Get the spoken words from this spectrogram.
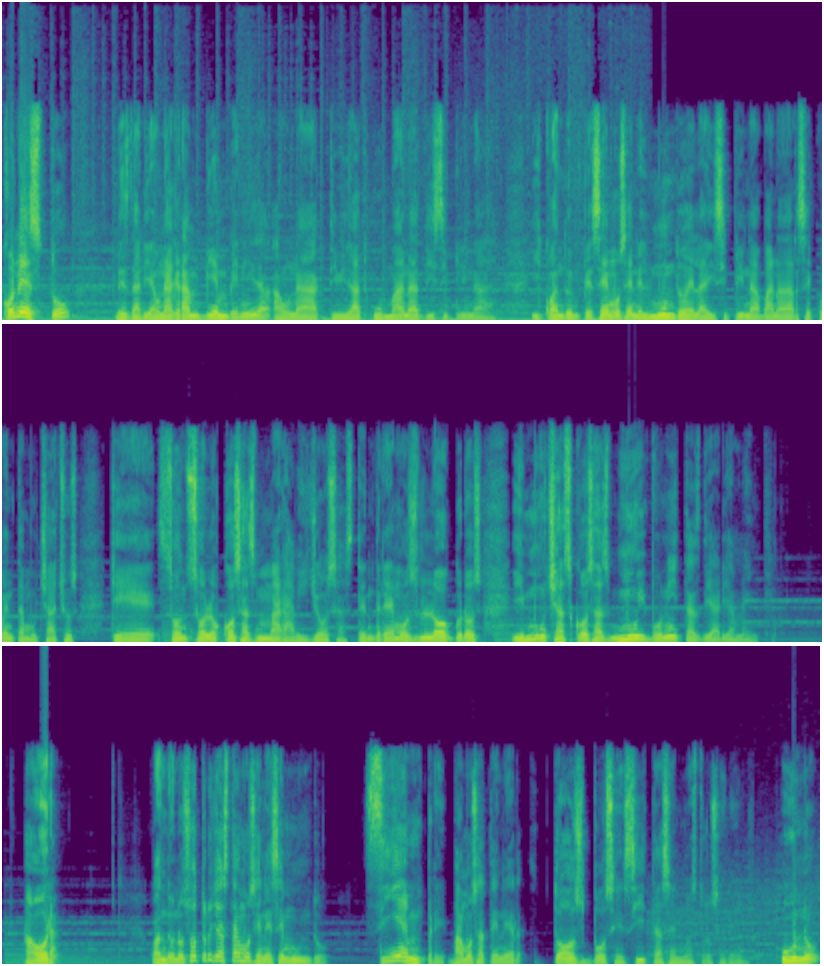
Con esto les daría una gran bienvenida a una actividad humana disciplinada. Y cuando empecemos en el mundo de la disciplina van a darse cuenta muchachos que son solo cosas maravillosas. Tendremos logros y muchas cosas muy bonitas diariamente. Ahora, cuando nosotros ya estamos en ese mundo, siempre vamos a tener dos vocecitas en nuestro cerebro. Uno,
